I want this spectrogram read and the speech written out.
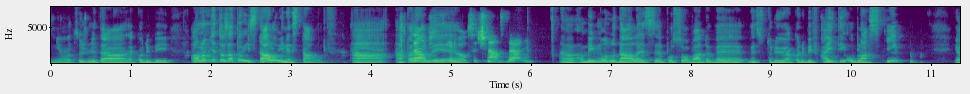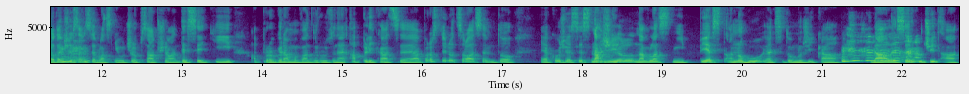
jo, což mě teda jako kdyby... A ono mě to za to i stálo, i nestálo. A, a právě... To je dvousečná zbraň abych mohl dále se posouvat ve, ve studiu jako kdyby v IT oblasti. Jo, takže mm-hmm. jsem se vlastně učil psát všechno desetí a programovat různé aplikace a prostě docela jsem to jakože se snažil na vlastní pěst a nohu, jak se tomu říká, dále se učit a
